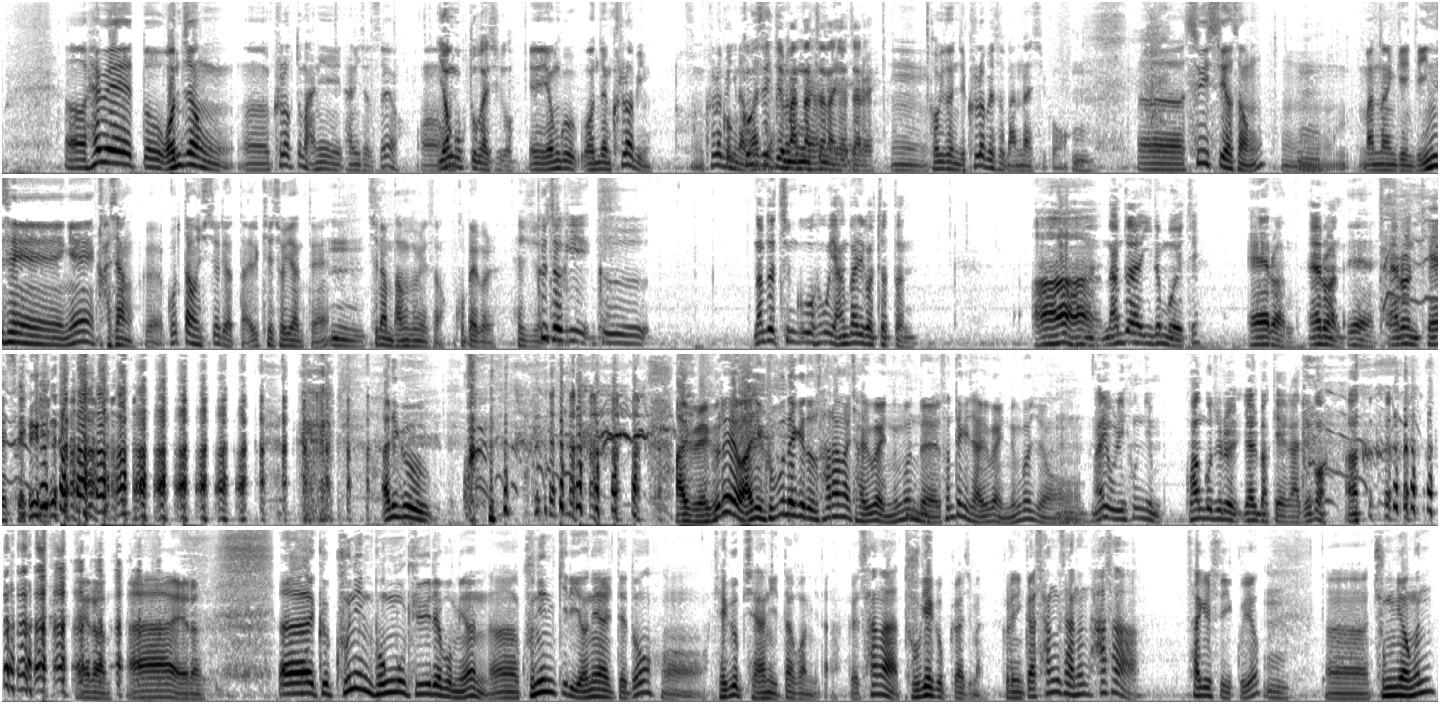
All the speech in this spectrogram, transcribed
어, 해외 또 원정 어, 클럽도 많이 다니셨어요. 어, 영국도 가시고. 예, 영국 원정 클러빙. 음, 거, 클러빙이라고 거 기서 하죠. 이제 만났잖아, 예. 여자를. 음, 거기서 이제 클럽에서 만나시고 음. 어, 스위스 여성 음, 만난 게 이제 인생의 가장 그 꽃다운 시절이었다 이렇게 저희한테 음. 지난 방송에서 고백을 해주셨어요. 그 저기 그 남자친구하고 양다리 걸쳤던 아, 아, 어, 남자 이름 뭐였지? 에런. 에런. 예. 에런 개새끼. 아니 그 아니 왜 그래요? 아니 그분에게도 사랑할 자유가 있는 건데 선택의 자유가 있는 거죠. 음. 아니 우리 형님 광고주를 열받게 해가지고 아, 에런. 아, 에런. 아, 그 군인 복무 규율에 보면 어, 군인끼리 연애할 때도 어, 계급 제한이 있다고 합니다. 그 상하 두 계급까지만. 그러니까 상사는 하사 사귈 수 있고요. 음. 어, 중령은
